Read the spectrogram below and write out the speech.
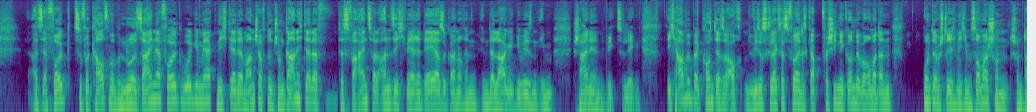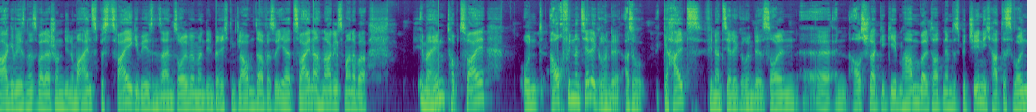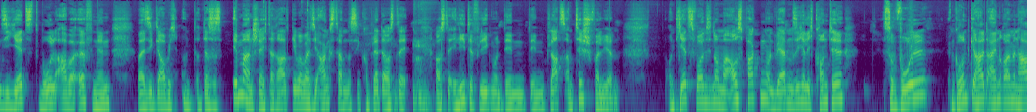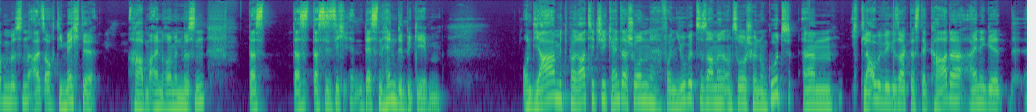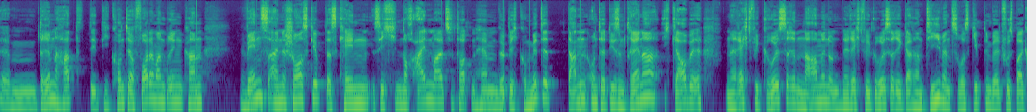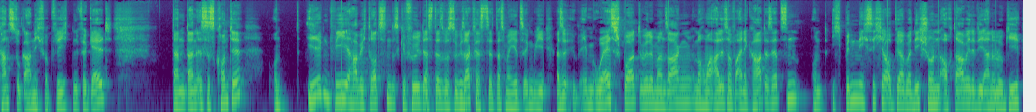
als Erfolg zu verkaufen, aber nur sein Erfolg wohlgemerkt, nicht der der Mannschaft und schon gar nicht der, der des Vereins, weil an sich wäre der ja sogar noch in, in der Lage gewesen, ihm Scheine in den Weg zu legen. Ich habe bei Conte, also auch, wie du es gesagt hast vorhin, es gab verschiedene Gründe, warum er dann unterm Strich nicht im Sommer schon, schon da gewesen ist, weil er schon die Nummer eins bis zwei gewesen sein soll, wenn man den Berichten glauben darf. Also eher zwei nach Nagelsmann, aber immerhin Top zwei und auch finanzielle Gründe, also gehaltsfinanzielle Gründe sollen äh, einen Ausschlag gegeben haben, weil Tottenham das Budget nicht hat. Das wollen sie jetzt wohl aber öffnen, weil sie, glaube ich, und, und das ist immer ein schlechter Ratgeber, weil sie Angst haben, dass sie komplett aus der, aus der Elite fliegen und den, den Platz am Tisch verlieren. Und jetzt wollen sie nochmal auspacken und werden sicherlich Conte sowohl ein Grundgehalt einräumen haben müssen, als auch die Mächte haben einräumen müssen, dass, dass, dass sie sich in dessen Hände begeben. Und ja, mit Paratici kennt er schon von Juve zusammen und so schön und gut. Ähm, ich glaube, wie gesagt, dass der Kader einige ähm, drin hat, die, die Conte auf Vordermann bringen kann. Wenn es eine Chance gibt, dass Kane sich noch einmal zu Tottenham wirklich committet, dann unter diesem Trainer, ich glaube, einen recht viel größeren Namen und eine recht viel größere Garantie, wenn es sowas gibt im Weltfußball, kannst du gar nicht verpflichten für Geld. Dann, dann ist es Conte. Und irgendwie habe ich trotzdem das Gefühl, dass das, was du gesagt hast, dass man jetzt irgendwie, also im US-Sport würde man sagen, nochmal alles auf eine Karte setzen. Und ich bin nicht sicher, ob wir aber nicht schon auch da wieder die Analogie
